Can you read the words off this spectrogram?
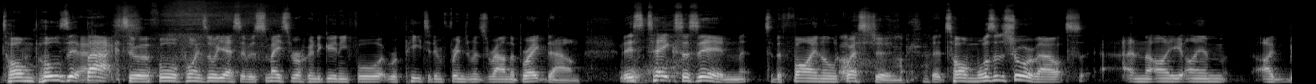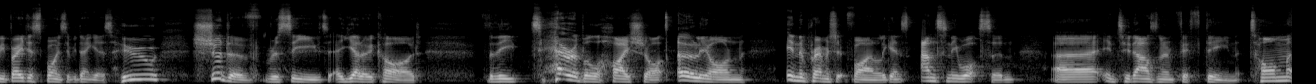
Tom pulls it Yes. back to a four points. Oh, yes, it was Semesa Rokoduguni for repeated infringements around the breakdown. This takes us in to the final question that Tom wasn't sure about, and I, I am I'd be very disappointed if you don't get this. Who should have received a yellow card for the terrible high shot early on in the Premiership final against Anthony Watson uh, in 2015? Tom,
